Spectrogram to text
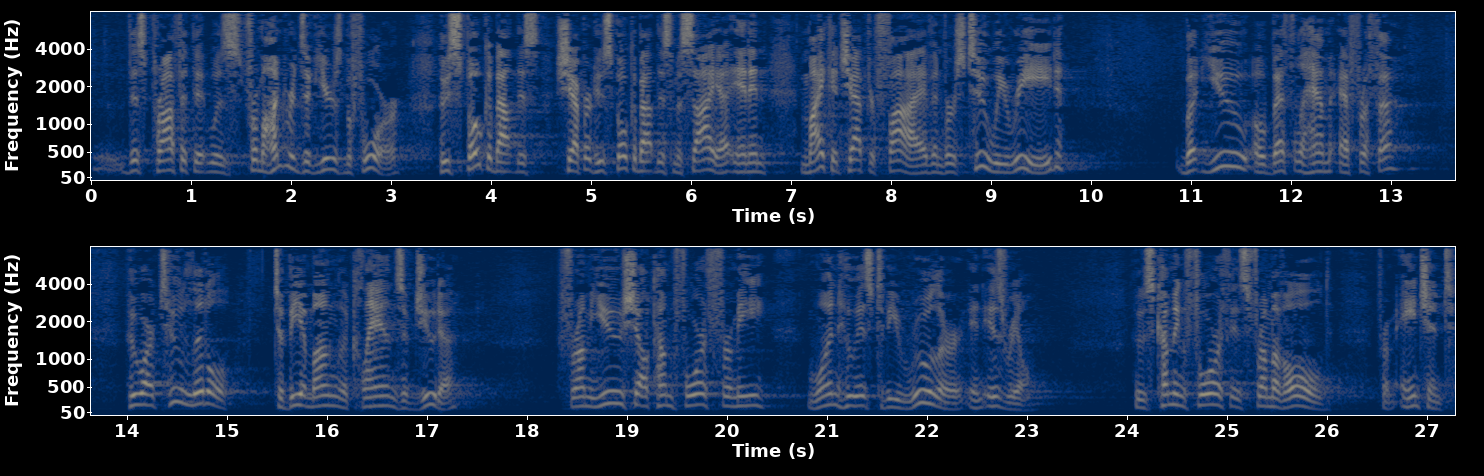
this prophet that was from hundreds of years before, who spoke about this shepherd, who spoke about this Messiah. And in Micah chapter 5 and verse 2, we read, But you, O Bethlehem Ephrathah, who are too little to be among the clans of Judah, from you shall come forth for me one who is to be ruler in Israel, whose coming forth is from of old, from ancient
